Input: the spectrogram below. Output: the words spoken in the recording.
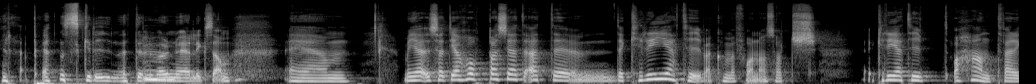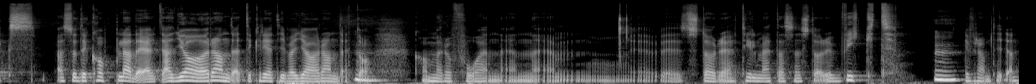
det här pennskrinet eller mm. vad det nu är liksom. Eh, men jag, så att jag hoppas ju att, att eh, det kreativa kommer få någon sorts kreativt och hantverks, alltså det kopplade, görandet, det kreativa görandet då, mm. Kommer att få en, en, en, större, tillmätas en större vikt mm. i framtiden.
